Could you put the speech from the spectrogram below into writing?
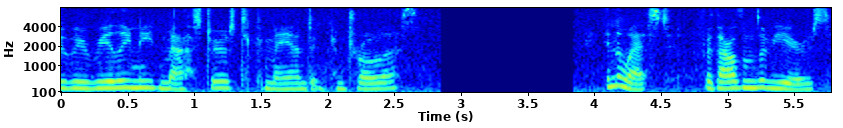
Do we really need masters to command and control us? In the West, for thousands of years,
